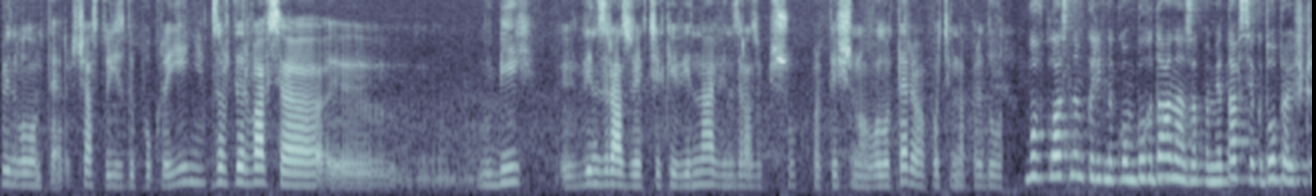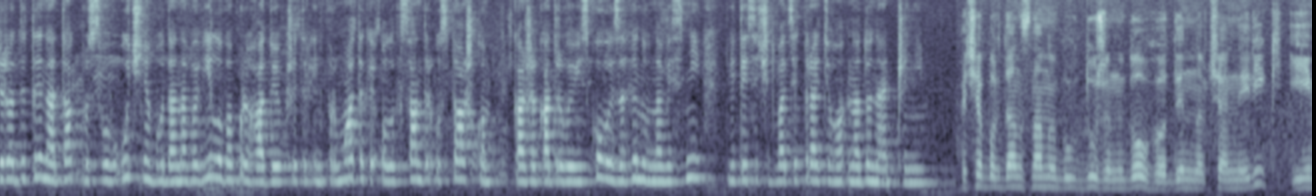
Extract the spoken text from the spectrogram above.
Він волонтер, часто їздив по Україні, завжди рвався е, в бій. Він зразу, як тільки війна, він зразу пішов практично волонтерів, а потім на передову. Був класним керівником Богдана. Запам'ятався як добра і щира дитина. Так про свого учня Богдана Вавілова пригадує вчитель інформатики Олександр Осташко. Каже, кадровий військовий загинув навесні 2023-го на Донеччині. Хоча Богдан з нами був дуже недовго, один навчальний рік, і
